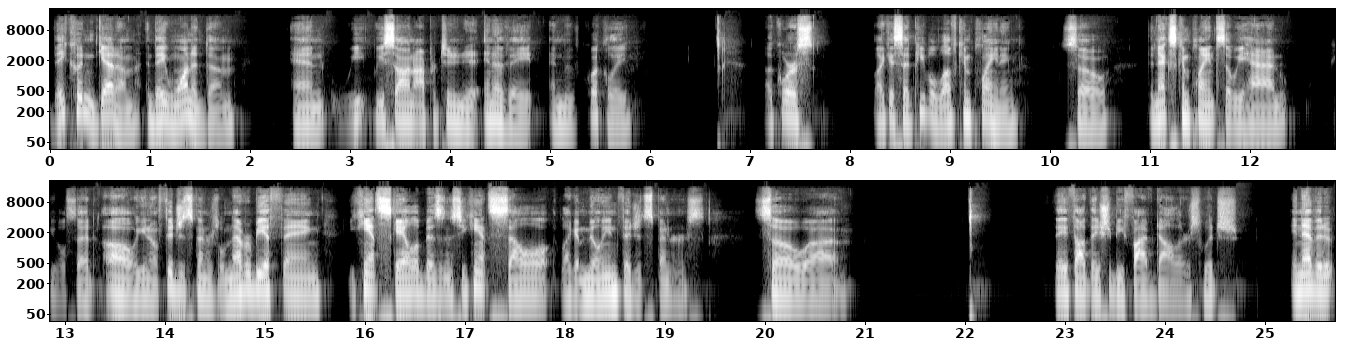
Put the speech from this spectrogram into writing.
they couldn't get them and they wanted them. And we, we saw an opportunity to innovate and move quickly. Of course, like I said, people love complaining. So the next complaints that we had, people said, oh, you know, fidget spinners will never be a thing. You can't scale a business. You can't sell like a million fidget spinners. So uh, they thought they should be $5, which inevit-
